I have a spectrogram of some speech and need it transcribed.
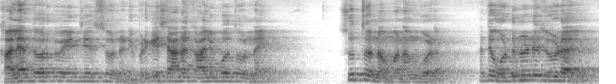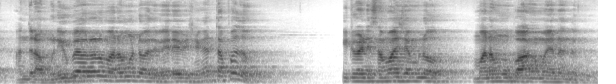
కాలేంత వరకు వెయిట్ చేస్తూ ఉన్నాడు. ఇప్పటికే చాలా కాలిపోతూ ఉన్నాయి. చూస్తున్నాం మనం కూడా. అంటే ఒడ్డు నుండి చూడాలి. అందులో మునిగిపోయే వాళ్ళు మనం ఉంటాం. అది వేరే విషయం. కానీ తప్పదు. ఇటువంటి సమాజంలో మనము భాగమైనందుకు.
